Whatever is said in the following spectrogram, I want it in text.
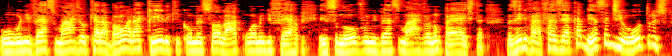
o universo Marvel que era bom era aquele que começou lá com o Homem de Ferro. Esse novo universo Marvel não presta. Mas ele vai fazer a cabeça de outros,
